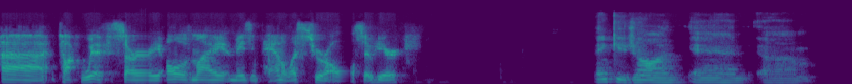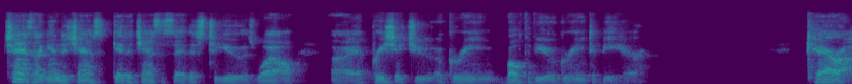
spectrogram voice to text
uh, talk with, sorry, all of my amazing panelists who are also here. Thank you, John. And um, Chance, I get a chance, get a chance to say this to you as well. I appreciate you agreeing, both of you agreeing to be here. Kara.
